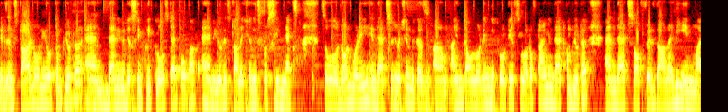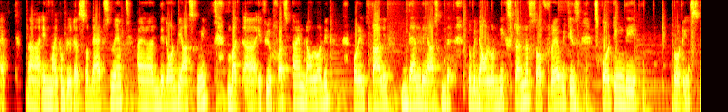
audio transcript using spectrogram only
is installed on your computer and then you just simply close that pop-up and your installation is proceed next. So don't worry in that situation because um, i'm downloading the proteus a lot of time in that computer and that software is already in my uh, in my computer. So that's where uh, they don't be ask me. But uh, if you first time download it or install it then they ask the, to be download the external software which is supporting the proteus.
